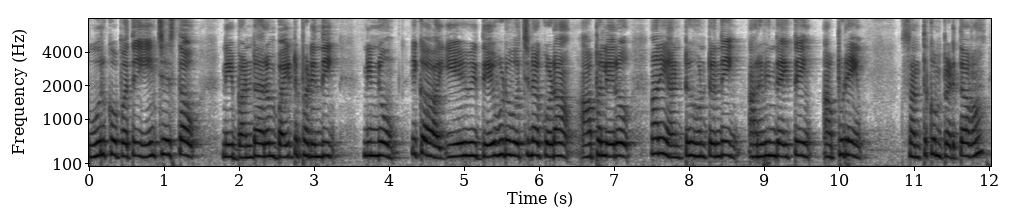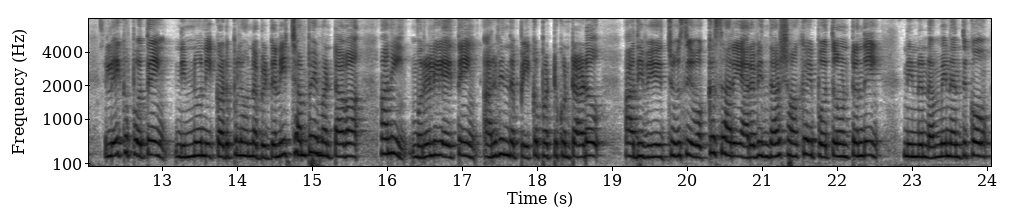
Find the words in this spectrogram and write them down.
ఊరుకోపోతే ఏం చేస్తావు? నీ బండారం బయటపడింది. నిన్ను ఇక ఏ దేవుడు వచ్చినా కూడా ఆపలేరు అని అంటూ ఉంటుంది. అరవింద్ అయితే అప్పుడే సంతకం పెడతావా? లేకపోతే నిన్ను నీ కడుపులో ఉన్న బిడ్డని చంపేయమంటావా? అని మురళి అయితే అరవింద పీక పట్టుకుంటాడు. అది చూసి ఒక్కసారి అరవింద షాక్ అయిపోతూ ఉంటుంది. నిన్ను నమ్మినందుకో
